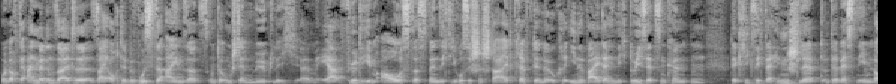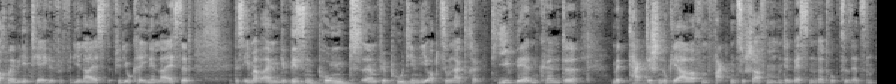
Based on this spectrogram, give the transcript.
und auf der anderen Seite sei auch der bewusste Einsatz unter Umständen möglich. Ähm, er führte eben aus, dass wenn sich die russischen Streitkräfte in der Ukraine weiterhin nicht durchsetzen könnten, der Krieg sich dahin schleppt und der Westen eben noch mehr Militärhilfe für die, Leist für die Ukraine leistet, dass eben ab einem gewissen Punkt ähm, für Putin die Option attraktiv werden könnte, mit taktischen Nuklearwaffen Fakten zu schaffen und den Westen unter Druck zu setzen.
